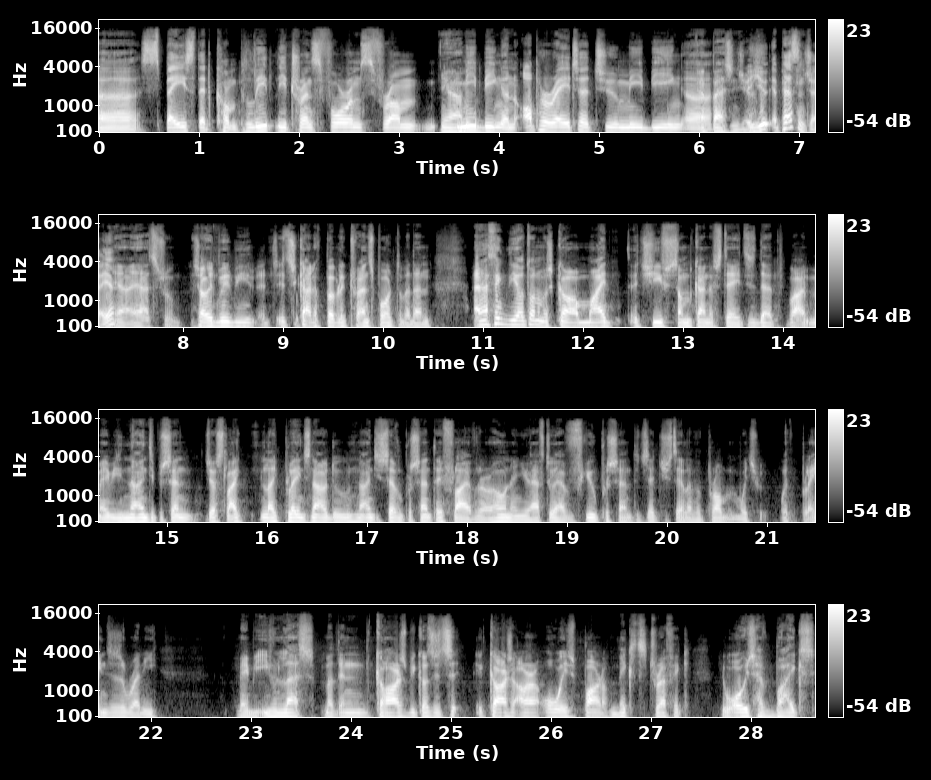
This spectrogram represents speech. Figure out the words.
uh, space that completely transforms from Yeah. me being an operator to me being a, A passenger. A passenger, yeah. Yeah, yeah, that's true. So it will be it's, it's kind of public transport, but then, and I think the autonomous car might achieve some kind of status that well, maybe ninety percent, just like like planes now do, ninety seven percent they fly of their own, and you have to have a few percentage that you still have a problem, which with planes is already maybe even less. But in cars, because it's cars are always part of mixed traffic, you always have bikes.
